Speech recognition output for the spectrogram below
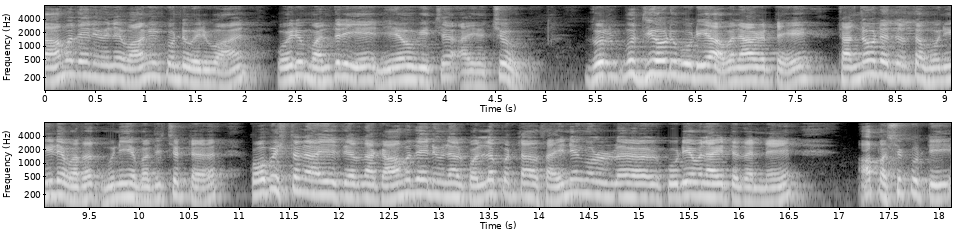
കാമധേനുവിനെ വാങ്ങിക്കൊണ്ടുവരുവാൻ ഒരു മന്ത്രിയെ നിയോഗിച്ച് അയച്ചു. ദുർബുദ്ധിയോടുകൂടിയ അവനാകട്ടെ തന്നോടെതിർത്ത മുനിയുടെ വധ മുനിയെ വധിച്ചിട്ട് കോപിഷ്ഠനായി തീർന്ന കാമധേനുവിനാൽ കൊല്ലപ്പെട്ട സൈന്യങ്ങളുടെ കൂടിയവനായിട്ട് തന്നെ ആ പശുക്കുട്ടി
